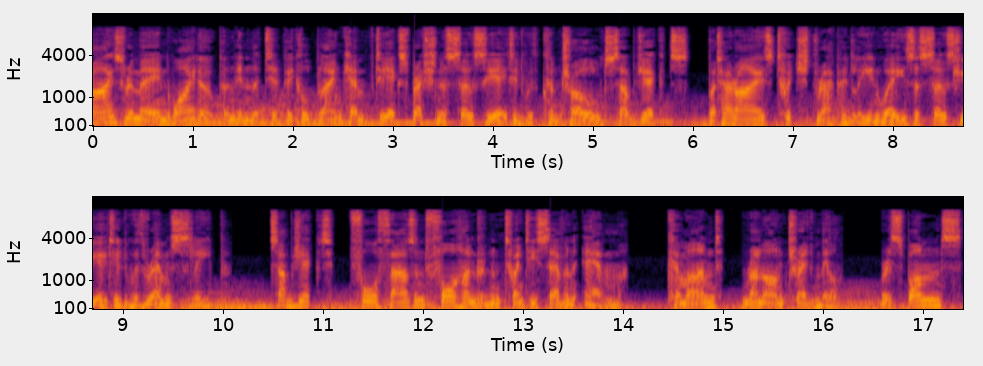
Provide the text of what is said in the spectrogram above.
eyes remained wide open in the typical blank empty expression associated with controlled subjects, but her eyes twitched rapidly in ways associated with REM sleep. Subject, 4427M. Command, run on treadmill. Response,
